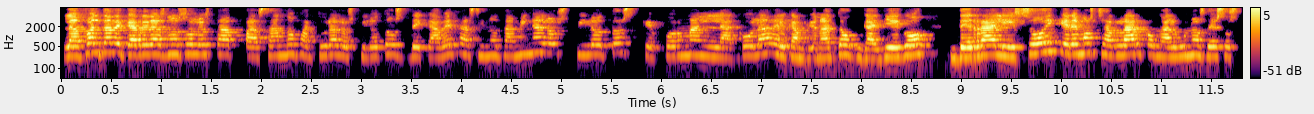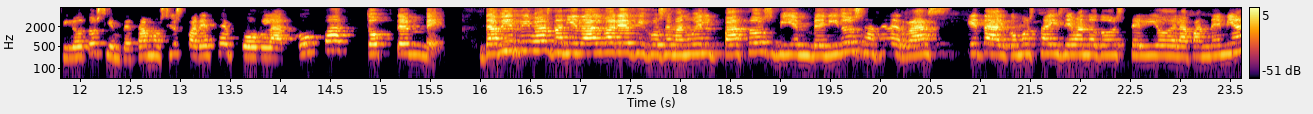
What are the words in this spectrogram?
La falta de carreras no solo está pasando factura a los pilotos de cabeza, sino también a los pilotos que forman la cola del campeonato gallego de rallies. Hoy queremos charlar con algunos de esos pilotos y empezamos, si os parece, por la Copa Top Ten B. David Rivas, Daniela Álvarez y José Manuel Pazos, bienvenidos a CDRAS. ¿Qué tal? ¿Cómo estáis llevando todo este lío de la pandemia?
